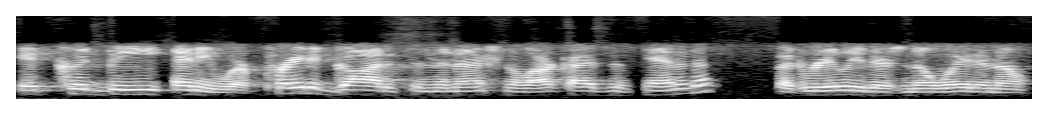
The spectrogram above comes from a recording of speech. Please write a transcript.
It could be anywhere. Pray to God it's in the National Archives of Canada, but really there's no way to know.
